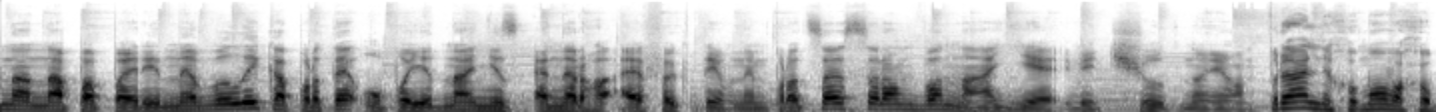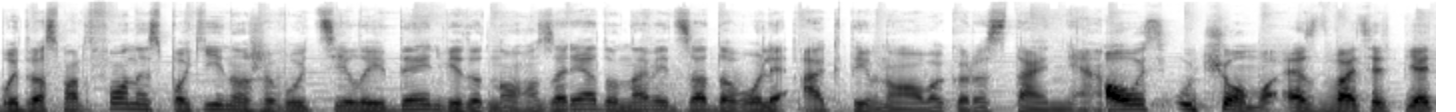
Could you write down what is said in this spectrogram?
на папері невелика, проте у поєднанні з енергоефективним процесором вона є відчутною. В реальних умовах обидва смартфони спокійно живуть цілий день від одного заряду, навіть за доволі активного використання. А ось у чому S25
